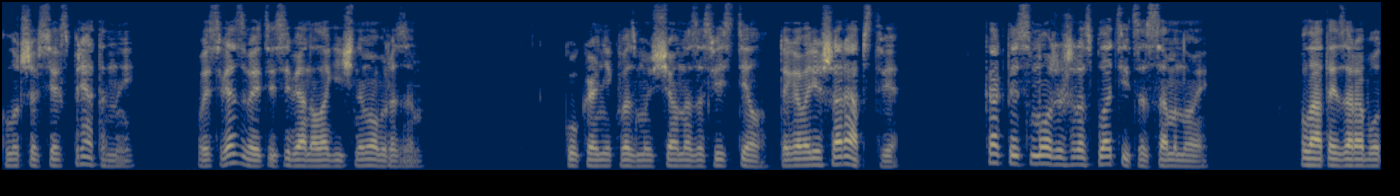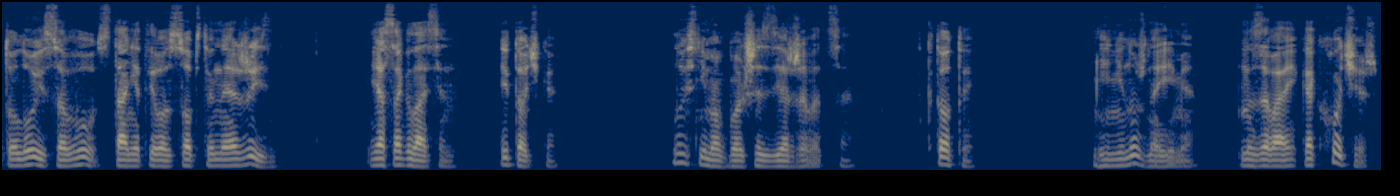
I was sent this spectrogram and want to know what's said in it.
Лучше всех спрятанный. Вы связываете себя аналогичным образом? Кукольник возмущенно засвистел. Ты говоришь о рабстве. Как ты сможешь расплатиться со мной? Платой за работу Луиса Ву станет его собственная жизнь. Я согласен. И точка. Луис не мог больше сдерживаться. Кто ты? Мне не нужно имя. Называй, как хочешь.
